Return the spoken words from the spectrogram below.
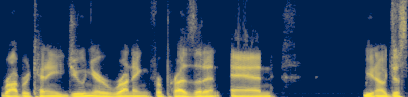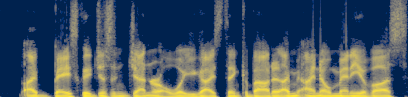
Robert Kennedy Jr. running for president, and you know, just I basically just in general, what you guys think about it. I mean, I know many of us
